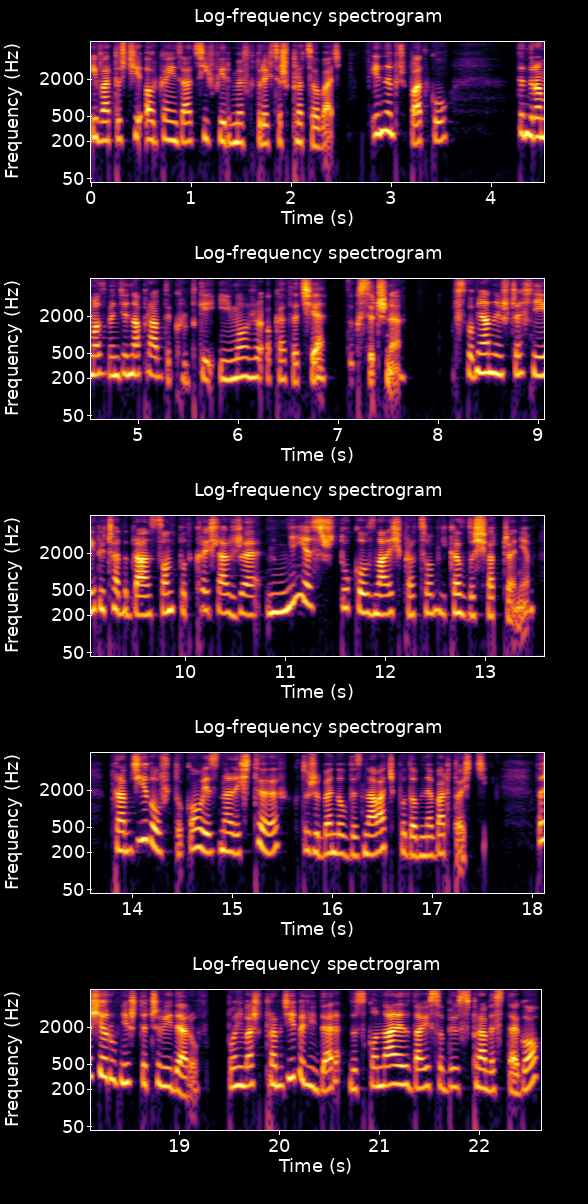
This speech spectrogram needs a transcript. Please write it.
i wartości organizacji, firmy, w której chcesz pracować. W innym przypadku ten romans będzie naprawdę krótki i może okazać się toksyczny. Wspomniany już wcześniej Richard Branson podkreśla, że nie jest sztuką znaleźć pracownika z doświadczeniem. Prawdziwą sztuką jest znaleźć tych, którzy będą wyznawać podobne wartości. To się również tyczy liderów, ponieważ prawdziwy lider doskonale zdaje sobie sprawę z tego,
